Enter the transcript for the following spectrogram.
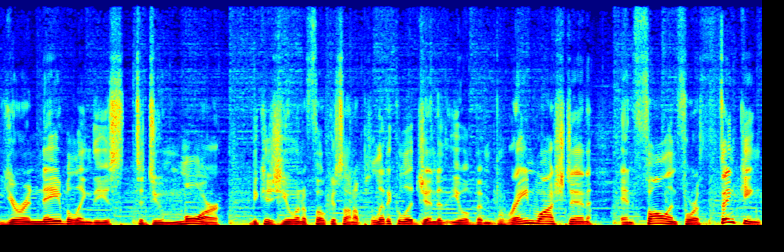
You're enabling these to do more because you want to focus on a political agenda that you have been brainwashed in and fallen for, thinking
